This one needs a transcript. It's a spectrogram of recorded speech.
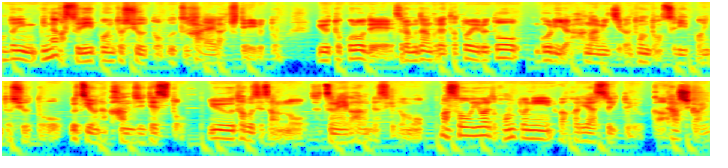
本当にみんながスリーポイントシュートを打つ時代が来ているというところで、はい、スラムダンクで例えると、ゴリや花道がどんどんスリーポイントシュートを打つような感じですという田臥さんの説明があるんですけども、まあそう言われると本当に分かりやすいというか、確かに。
